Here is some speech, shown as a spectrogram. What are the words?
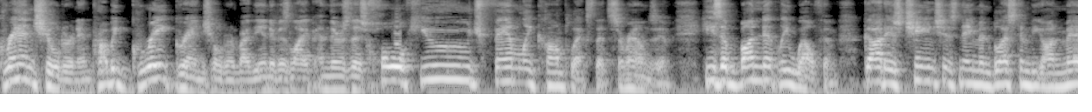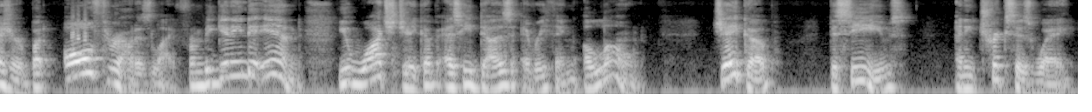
grandchildren and probably great grandchildren by the end of his life. And there's this whole huge family complex that surrounds him. He's abundantly wealthy. God has changed his name and blessed him beyond measure. But all throughout his life, from beginning to end, you watch Jacob as he does everything alone. Jacob deceives and he tricks his way.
